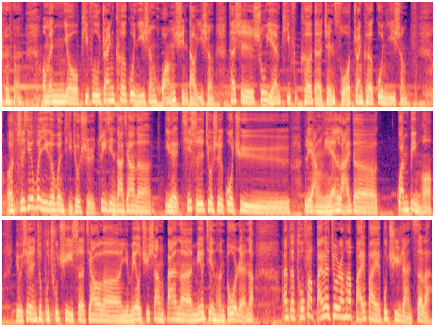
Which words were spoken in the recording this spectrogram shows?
我们有皮肤专科顾问医生黄寻道医生，他是舒颜皮肤科的诊所专科顾问医生。呃，直接问一个问题，就是最近大家呢，也其实就是过去两年来的。官病哦，有些人就不出去社交了，也没有去上班了，没有见很多人了。啊，这头发白了就让它白白，不去染色了，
